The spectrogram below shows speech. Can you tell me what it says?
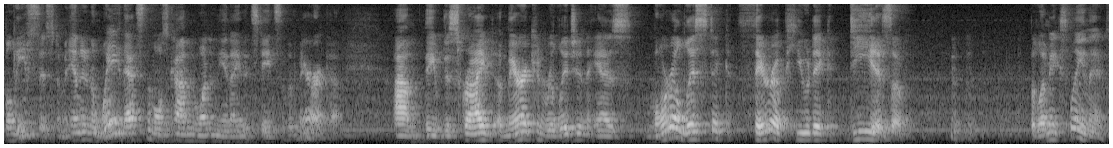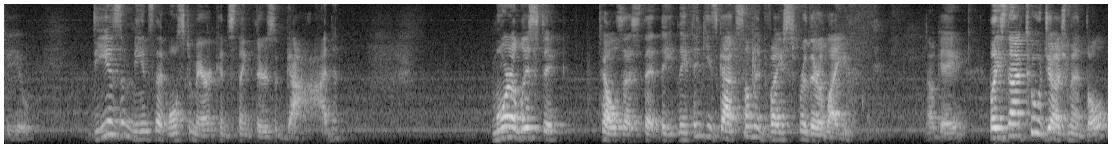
belief system. And in a way, that's the most common one in the United States of America. Um, they've described American religion as moralistic, therapeutic deism. but let me explain that to you. Deism means that most Americans think there's a God. Moralistic tells us that they, they think he's got some advice for their life. Okay? But he's not too judgmental.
